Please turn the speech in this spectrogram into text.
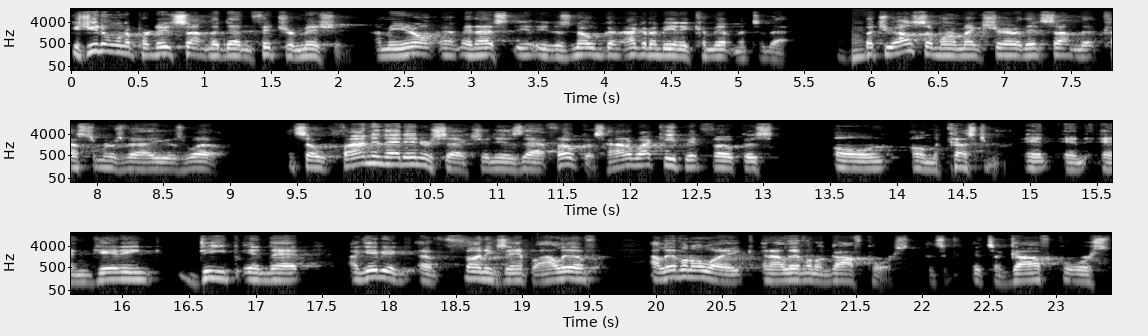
Because you don't want to produce something that doesn't fit your mission. I mean, you don't, I mean, that's, there's no, not going to be any commitment to that. Mm-hmm. But you also want to make sure that it's something that customers value as well. And so finding that intersection is that focus. How do I keep it focused on on the customer and and and getting deep in that. I'll give you a, a fun example. I live I live on a lake and I live on a golf course. It's a, it's a golf course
